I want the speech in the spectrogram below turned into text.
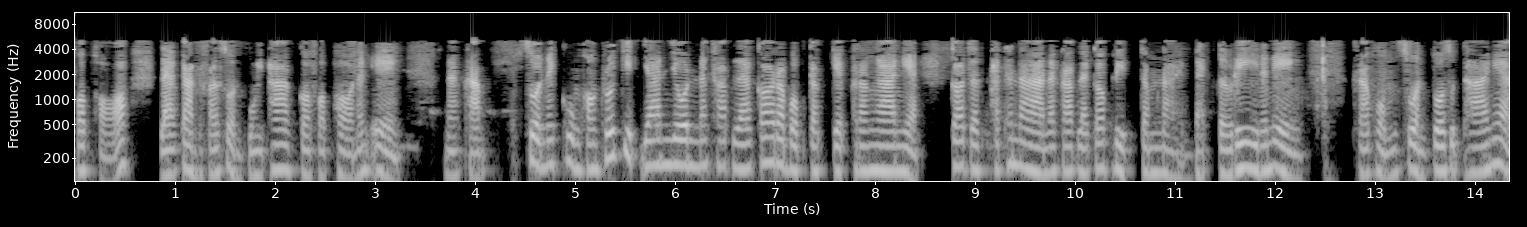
ฟผ และการไฟฟ้าส่วนภูมิภาคกฟผ นั่นเองนะครับ ส่วนในกลุ่มของธุรกิจยานยนต์นะครับ และก็ระบบกักเก็บพลังงานเนี่ยก็จะพัฒนานะครับ และก็ผลิตจำหน่ายแบตเตอรี่นั่นเองครับผมส่วนตัวสุดท้ายเนี่ย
